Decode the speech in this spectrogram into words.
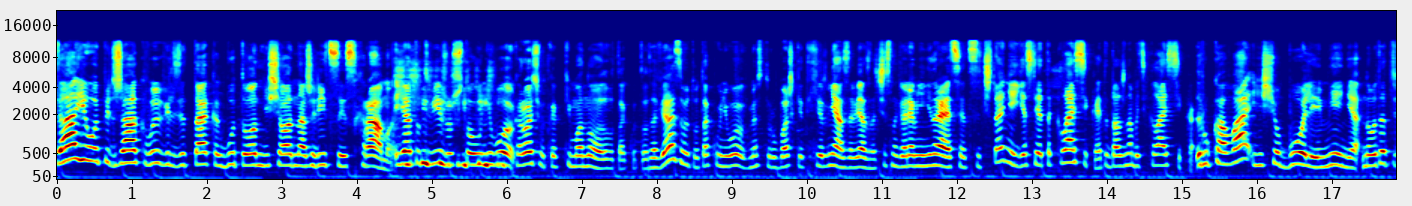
Да, его пиджак выглядит так, как будто он еще одна жрица из храма. Я тут вижу, что у него, короче, вот как кимоно вот так вот завязывают, вот так у него вместо рубашки эта херня завязана. Честно говоря, мне не нравится это сочетание. Если это классика, это должна быть классика. Рукава еще более-менее, но вот это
